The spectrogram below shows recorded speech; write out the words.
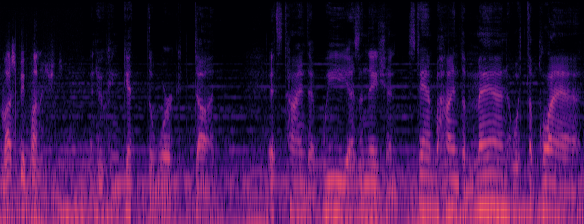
must be punished. and who can get the work done. It's time that we as a nation stand behind the man with the plan.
